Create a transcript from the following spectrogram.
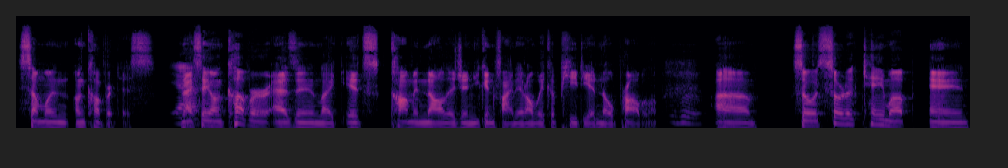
someone uncovered this. And I say uncover as in like it's common knowledge and you can find it on Wikipedia, no problem. Um, so it sort of came up and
